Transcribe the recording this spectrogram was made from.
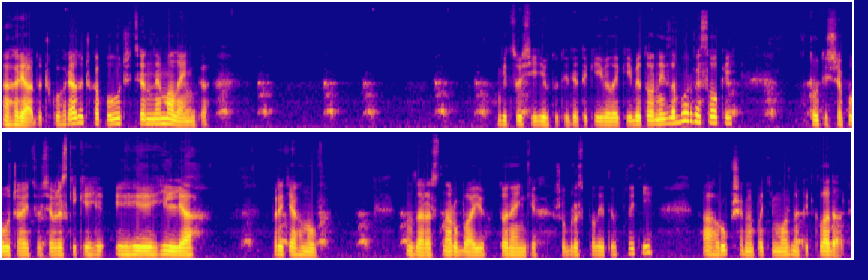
грядочку. Грядочка вийде немаленька. Від сусідів тут іде такий великий бетонний забор високий. Тут іще виходить, ось я вже скільки гі- гі- гілля притягнув. Зараз нарубаю тоненьких, щоб розпалити в плиті, а грубшими потім можна підкладати.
